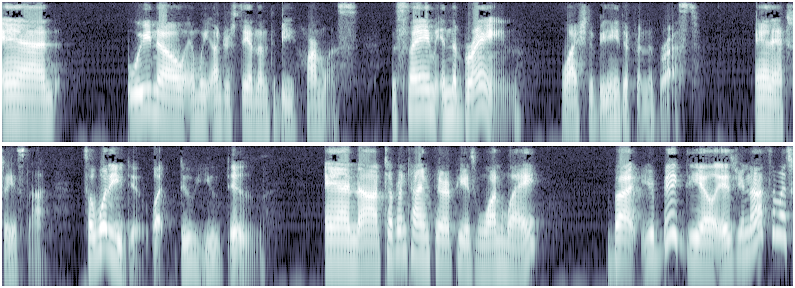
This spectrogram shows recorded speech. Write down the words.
And we know and we understand them to be harmless. The same in the brain. Why should it be any different in the breast? And actually, it's not. So, what do you do? What do you do? And uh, turpentine therapy is one way. But your big deal is you're not so much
